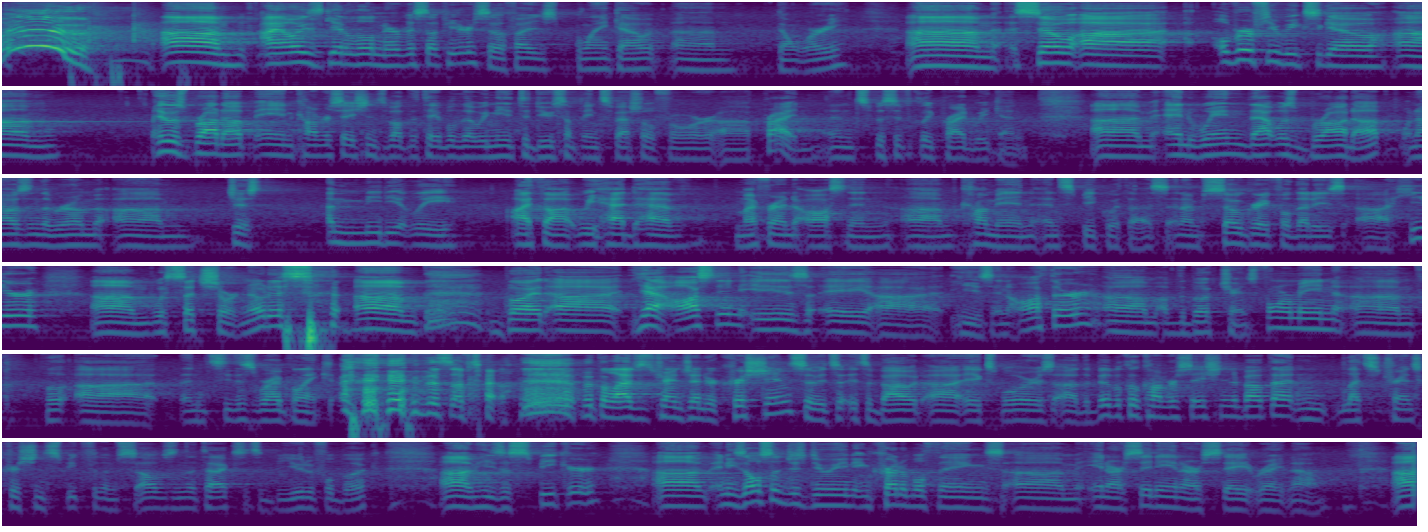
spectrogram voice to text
Woo! Um, I always get a little nervous up here, so if I just blank out, um, don't worry. Um, so, uh, over a few weeks ago, um, it was brought up in conversations about the table that we needed to do something special for uh, Pride, and specifically Pride Weekend. Um, and when that was brought up, when I was in the room, um, just immediately I thought we had to have my friend Austin um, come in and speak with us. And I'm so grateful that he's uh, here um, with such short notice. um, but uh, yeah, Austin is a, uh, he's an author um, of the book Transforming. Um, uh, and see, this is where I blank the subtitle. but the lives of transgender Christians. So it's it's about uh, it explores uh, the biblical conversation about that and lets trans Christians speak for themselves in the text. It's a beautiful book. Um, he's a speaker, um, and he's also just doing incredible things um, in our city and our state right now.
